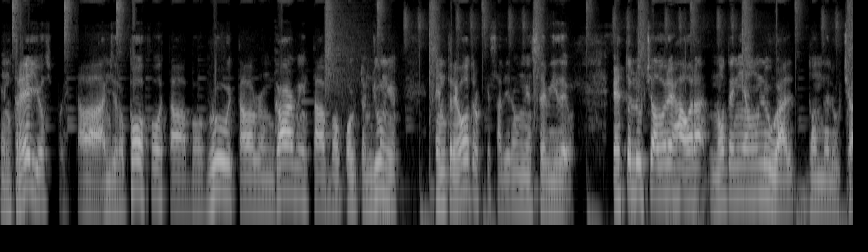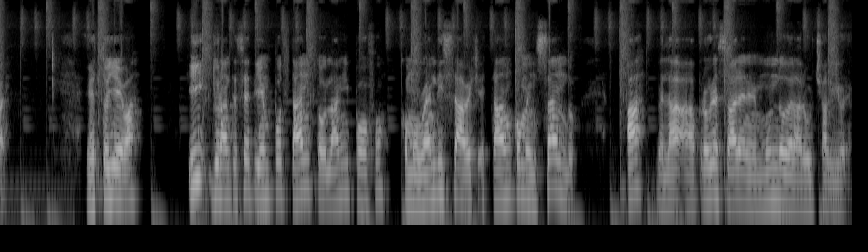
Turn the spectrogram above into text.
Entre ellos, pues estaba Angelo Poffo, estaba Bob Roode, estaba Ron Garvin, estaba Bob Orton Jr., entre otros que salieron en ese video. Estos luchadores ahora no tenían un lugar donde luchar. Esto lleva, y durante ese tiempo, tanto Lanny Poffo como Randy Savage estaban comenzando a, a progresar en el mundo de la lucha libre.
